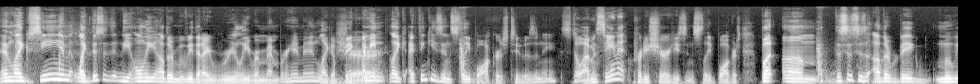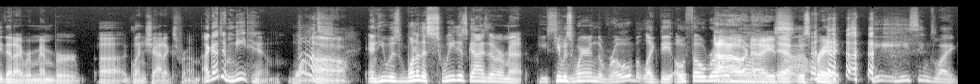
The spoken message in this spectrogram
and like seeing him, like this is the only other movie that I really remember him in. Like a big. I mean, like I think he's in Sleepwalkers too, isn't he? Still haven't seen it. Pretty sure he's in Sleepwalkers. But um, this is his other big movie that I remember uh Glenn Shadix from. I got to meet him once, Oh, and he was one of the sweetest guys I've ever met. He, He was wearing the robe, like the Otho robe. oh, Oh, nice. yeah, it was great. he he seems like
